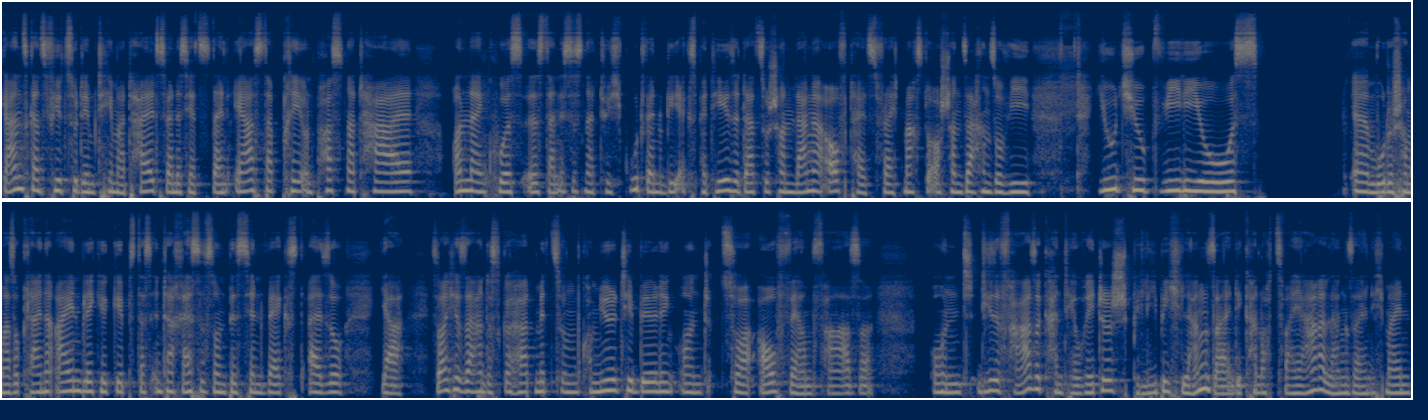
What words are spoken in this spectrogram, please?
ganz, ganz viel zu dem Thema teilst. Wenn es jetzt dein erster Prä- und Postnatal Online-Kurs ist, dann ist es natürlich gut, wenn du die Expertise dazu schon lange aufteilst. Vielleicht machst du auch schon Sachen so wie YouTube-Videos, ähm, wo du schon mal so kleine Einblicke gibst, das Interesse so ein bisschen wächst. Also ja, solche Sachen, das gehört mit zum Community Building und zur Aufwärmphase. Und diese Phase kann theoretisch beliebig lang sein. Die kann auch zwei Jahre lang sein. Ich meine,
